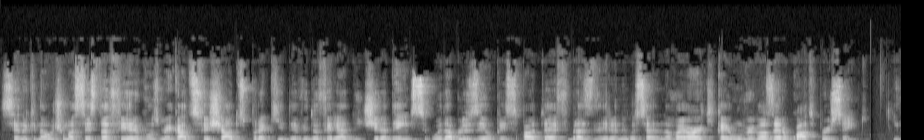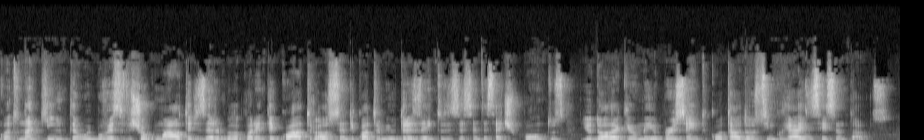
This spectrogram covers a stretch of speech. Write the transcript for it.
sendo que na última sexta-feira, com os mercados fechados por aqui devido ao feriado de Tiradentes, o EWZ, o principal ETF brasileiro negociado em Nova York, caiu 1,04%. Enquanto na quinta, o Ibovespa fechou com uma alta de 0,44 aos 104.367 pontos e o dólar caiu 0,5%, cotado aos R$ 5,06.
